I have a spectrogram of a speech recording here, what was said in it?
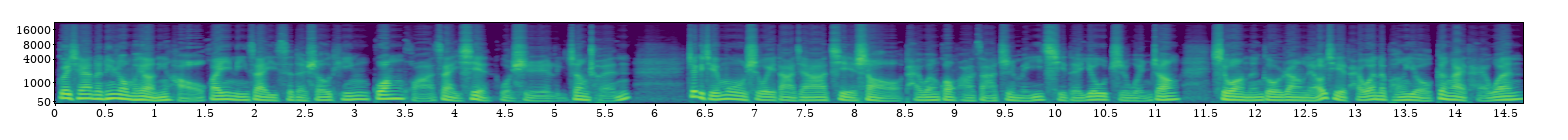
各位亲爱的听众朋友，您好，欢迎您再一次的收听《光华在线》，我是李正纯。这个节目是为大家介绍台湾光华杂志每一期的优质文章，希望能够让了解台湾的朋友更爱台湾，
